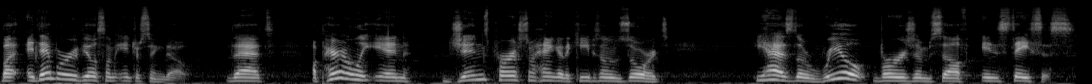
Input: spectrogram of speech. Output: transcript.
but and then we reveal something interesting though that apparently in Jin's personal hangar that keeps on Zords, he has the real version of himself in stasis.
